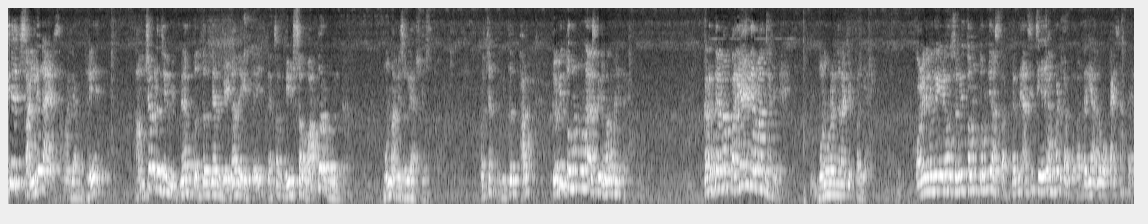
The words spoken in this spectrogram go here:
जे चाललेलं आहे समाजामध्ये आमच्याकडे जे विज्ञान तंत्रज्ञान वेगानं येतंय त्याचा नीटचा वापर होईल म्हणून आम्ही सगळे अस्वस्थ. प्रचंड. इथं फार कमी तरुण मुलं असतील मला माहीत आहे. कारण त्यांना पर्याय निर्माण झाले मनोरंजनाचे पर्याय. कॉलेजमध्ये गेल्यावर सगळे तरुण तरुणी असतात. त्यांनी असे चेहरे आंबट करतात. आता हे आलो काय सांगताय?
